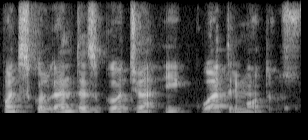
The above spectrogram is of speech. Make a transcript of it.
puentes colgantes, gocha y cuatrimotros.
